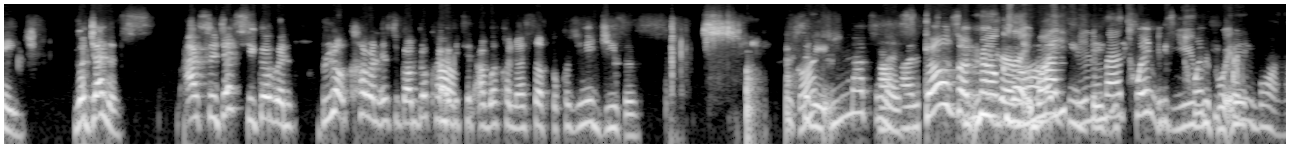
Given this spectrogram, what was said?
page? You're jealous. I suggest you go and block her on Instagram, block her Oh. everything, and work on yourself because you need Jesus. Absolute madness. Uh, Girls are No, 'cause, moving like, why are you these feeling bad It's 20, it's you 2021.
